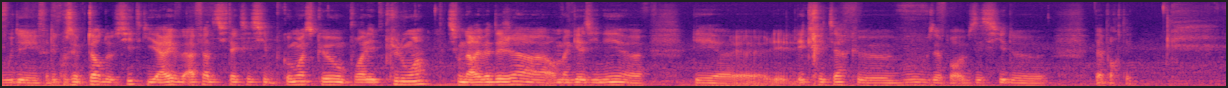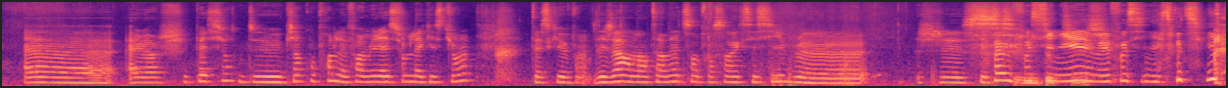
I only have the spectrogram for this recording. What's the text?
ou des, enfin, des concepteurs de sites qui arrivent à faire des sites accessibles? Comment est-ce qu'on pourrait aller plus loin si on arrivait déjà à emmagasiner euh, les, euh, les, les critères que vous, vous, essayez de- d'apporter Euh, alors, je suis pas sûre de bien comprendre la formulation de la question. Parce que, bon, déjà, un internet 100% accessible, euh, je sais pas où il faut signer, mais il faut signer tout de suite.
